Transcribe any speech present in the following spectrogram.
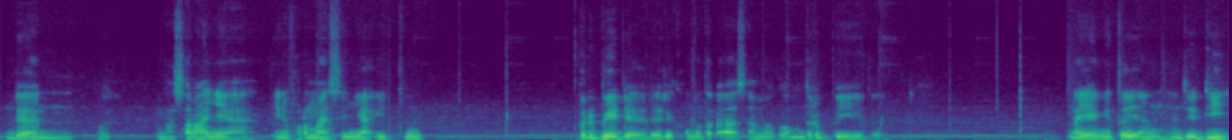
Dan masalahnya informasinya itu berbeda dari komputer A sama komputer B gitu. Nah yang itu yang menjadi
